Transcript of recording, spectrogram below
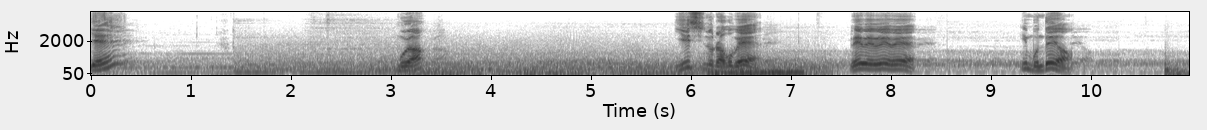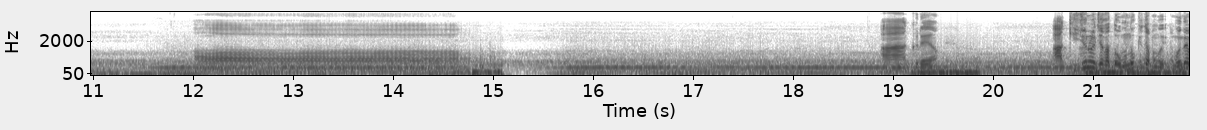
예? 뭐야? ESC 누라고 왜? 왜 왜 왜 왜? 이게 뭔데요? 아... 아 그래요? 아 기준을 제가 너무 높게 잡은 거 뭔데?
